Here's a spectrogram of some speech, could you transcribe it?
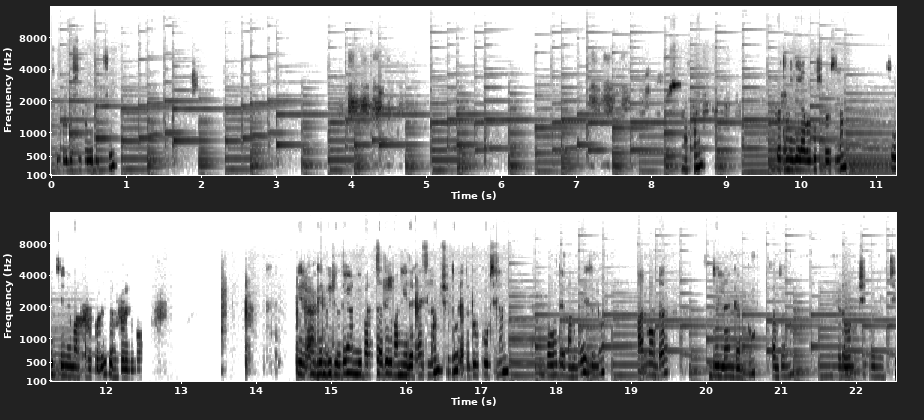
ট্রিপল কুশি করে দিচ্ছি। এখন প্রথমে যে রাবার কুশি করেছিলাম সেই চেনের মাথার উপরে জয়েন করে দেবো। এর আগের ভিডিওতে আমি বাচ্চাদের বানিয়ে দেখাইছিলাম, শুধু এতটুকু করছিলাম। বড়দের বানাবো, এই জন্য আরও আমরা দুই লাইন রাখব তার জন্য ডাবল কুশি করে নিচ্ছি।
